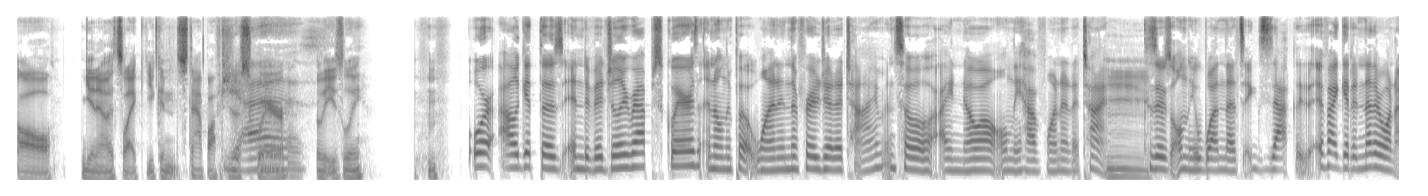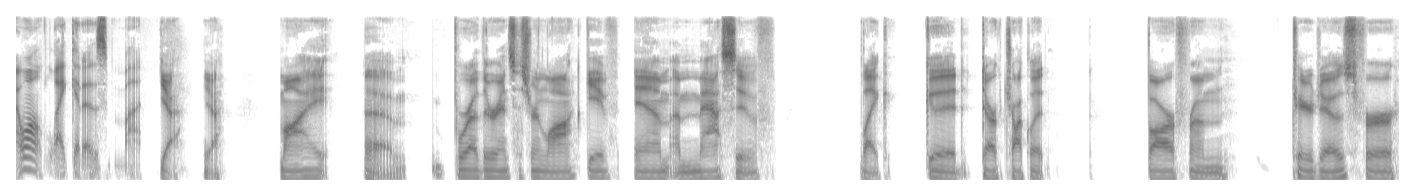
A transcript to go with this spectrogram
all. You know, it's like you can snap off just a square really easily. Or I'll get those individually wrapped squares and only put one in the fridge at a time. And so I know I'll only have one at a time Mm, because there's only one that's exactly. If I get another one, I won't like it as much. yeah, yeah. My um, brother and sister in law gave Em a massive, like, good dark chocolate bar from Trader Joe's for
